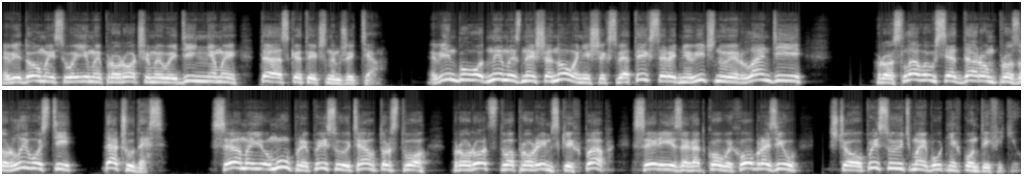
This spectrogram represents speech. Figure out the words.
відомий своїми пророчими видіннями та аскетичним життям. Він був одним із найшанованіших святих середньовічної Ірландії, прославився даром прозорливості та чудес. Саме йому приписують авторство пророцтва про римських пап серії загадкових образів, що описують майбутніх понтифіків.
